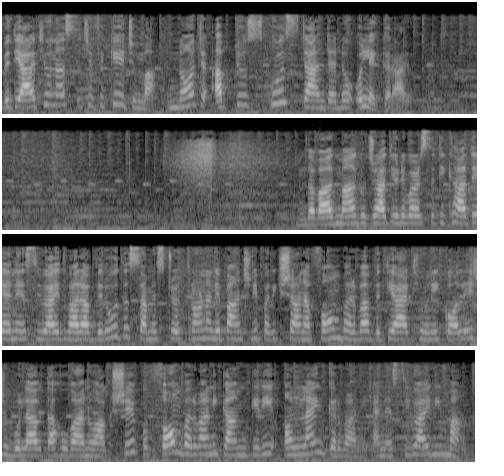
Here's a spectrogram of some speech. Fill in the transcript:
વિદ્યાર્થીઓના સર્ટિફિકેટમાં નોટ અપ ટુ સ્કૂલ સ્ટાન્ડર્ડનો ઉલ્લેખ કરાયો અમદાવાદમાં ગુજરાત યુનિવર્સિટી ખાતે એનએસયુઆઈ દ્વારા વિરોધ સેમેસ્ટર ત્રણ અને પાંચની પરીક્ષાના ફોર્મ ભરવા વિદ્યાર્થીઓની કોલેજ બોલાવતા હોવાનો આક્ષેપ ફોર્મ ભરવાની કામગીરી ઓનલાઈન કરવાની એનએસયુઆઈની માંગ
